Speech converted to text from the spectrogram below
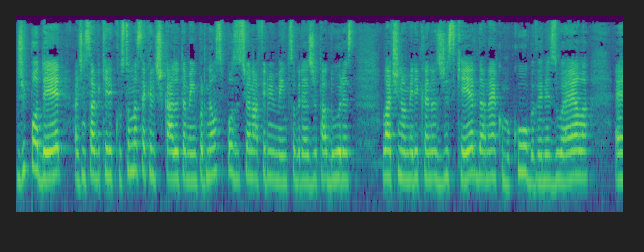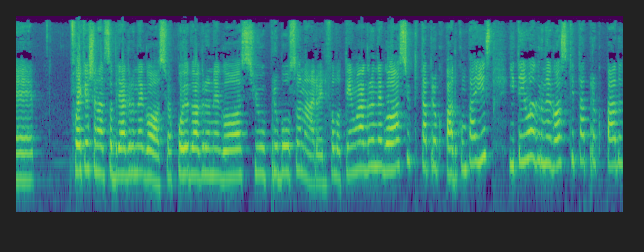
de poder. A gente sabe que ele costuma ser criticado também por não se posicionar firmemente sobre as ditaduras latino-americanas de esquerda, né, como Cuba, Venezuela. É, foi questionado sobre agronegócio, apoio do agronegócio para o Bolsonaro. Ele falou: tem um agronegócio que está preocupado com o país e tem um agronegócio que está preocupado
